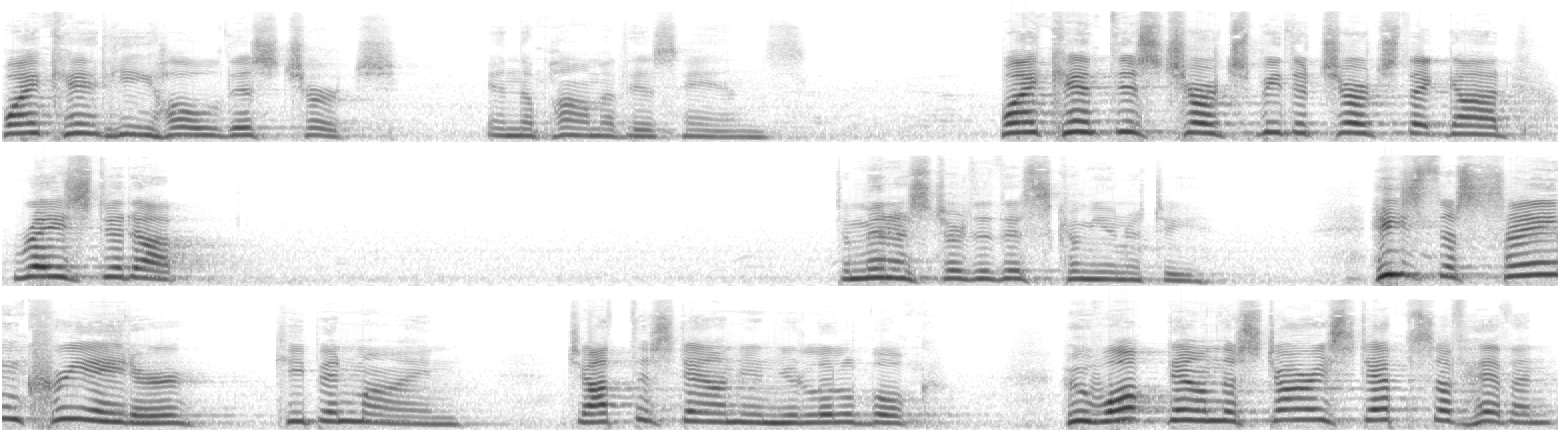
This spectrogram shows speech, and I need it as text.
why can't he hold this church in the palm of his hands? Why can't this church be the church that God raised it up to minister to this community? He's the same creator, keep in mind, jot this down in your little book, who walked down the starry steps of heaven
